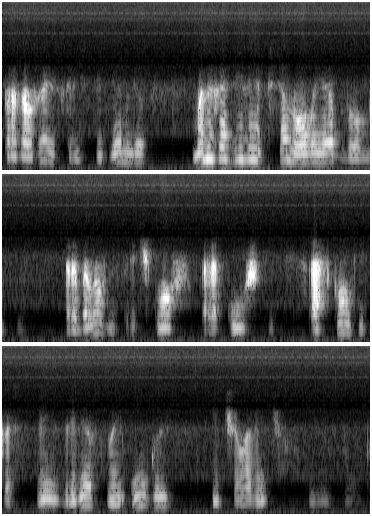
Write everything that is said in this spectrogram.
Продолжая скрести землю, мы находили все новые обломки, рыболовных крючков, ракушки, осколки костей, древесный уголь и человеческие зубы.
